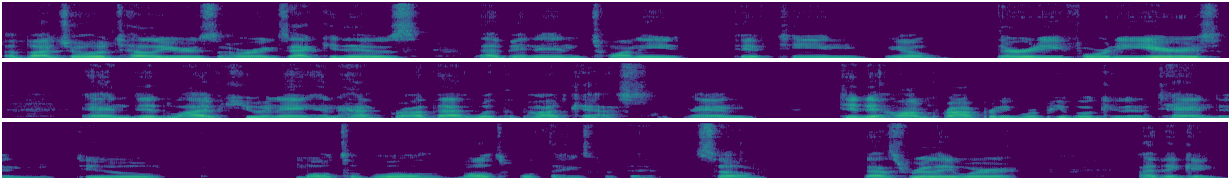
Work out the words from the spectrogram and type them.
a bunch of hoteliers or executives that have been in 20, 15, you know, 30, 40 years and did live Q&A and had brought that with the podcast and did it on property where people could attend and do multiple multiple things with it. So that's really where I think it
